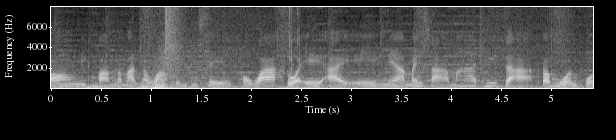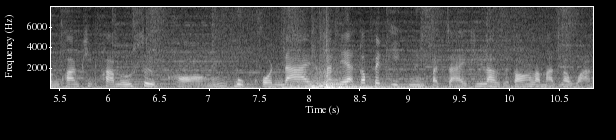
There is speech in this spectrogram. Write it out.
ต้องมีความระมัดระวังเป็นพิเศษ เพราะว่าตัว AI เองเนี่ยไม่สามารถที่จะประมวลผลความคิดความรู้สึกของบุคคลได้ อันนี้ก็เป็นอีกหนึ่งปัจจัยที่เราจะต้องระมัดระวัง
